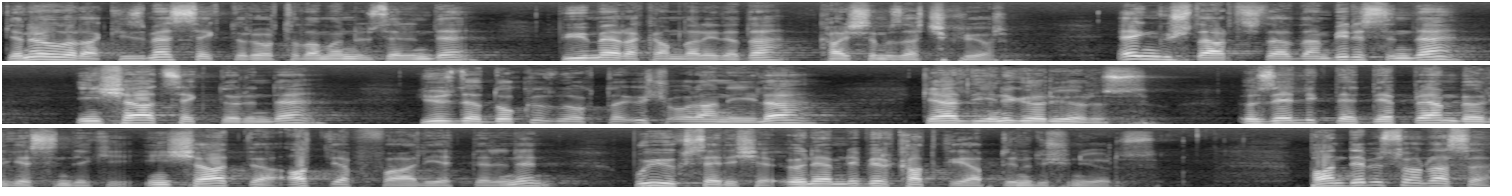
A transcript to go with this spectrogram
Genel olarak hizmet sektörü ortalamanın üzerinde büyüme rakamlarıyla da karşımıza çıkıyor. En güçlü artışlardan birisinde inşaat sektöründe %9.3 oranıyla geldiğini görüyoruz. Özellikle deprem bölgesindeki inşaat ve altyapı faaliyetlerinin bu yükselişe önemli bir katkı yaptığını düşünüyoruz. Pandemi sonrası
